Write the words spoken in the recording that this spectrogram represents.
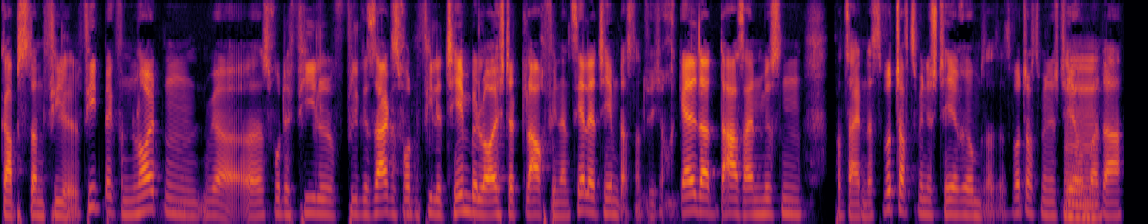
gab es dann viel Feedback von den Leuten. Ja, äh, es wurde viel, viel gesagt, es wurden viele Themen beleuchtet, klar auch finanzielle Themen, dass natürlich auch Gelder da sein müssen von Seiten des Wirtschaftsministeriums. Also das Wirtschaftsministerium Mhm. war da.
